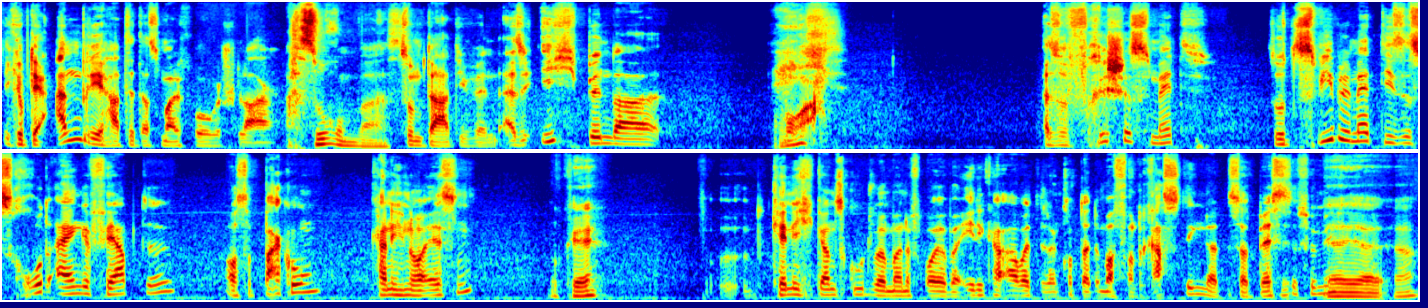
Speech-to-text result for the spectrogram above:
Ich glaube, der André hatte das mal vorgeschlagen Ach, so rum war es. zum Dart-Event. Also ich bin da, Boah. Echt? also frisches Mett, so Zwiebelmett, dieses rot eingefärbte aus der Packung, kann ich noch essen. Okay. Kenne ich ganz gut, weil meine Frau ja bei Edeka arbeitet. Dann kommt das immer von Rasting, das ist das Beste für mich. Ja, ja, ja.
